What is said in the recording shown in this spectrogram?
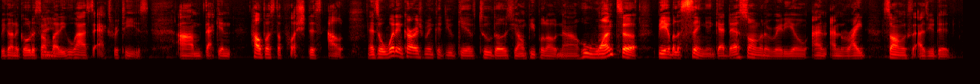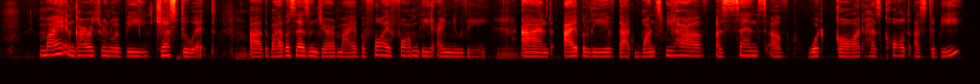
We're gonna go to somebody who has the expertise um, that can help us to push this out. And so, what encouragement could you give to those young people out now who want to be able to sing and get their song on the radio and, and write songs as you did? My encouragement would be just do it. Uh, the Bible says in Jeremiah, Before I formed thee, I knew thee. And I believe that once we have a sense of what God has called us to be,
